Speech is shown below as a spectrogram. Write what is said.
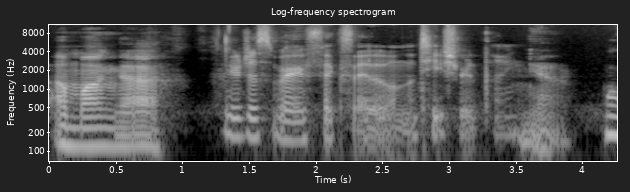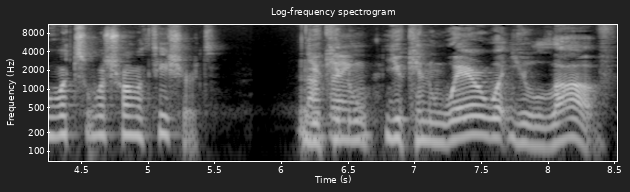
among. uh You're just very fixated on the t-shirt thing. Yeah. Well, what's what's wrong with t-shirts? You Nothing. can you can wear what you love.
